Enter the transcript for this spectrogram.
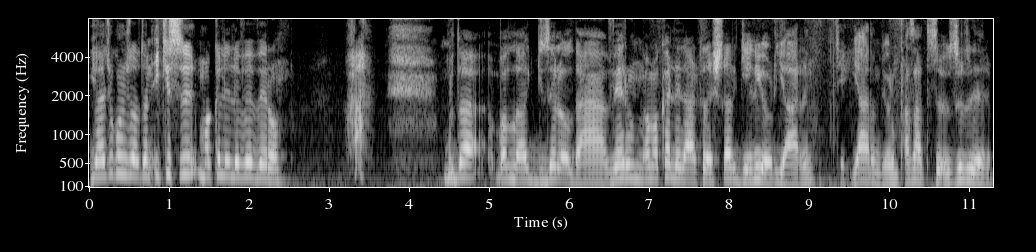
Gelecek oyunculardan ikisi Makalele ve Veron. Ha. Burada vallahi güzel oldu ha. Veron'la Makalele arkadaşlar geliyor yarın. Şey, yarın diyorum pazartesi özür dilerim.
